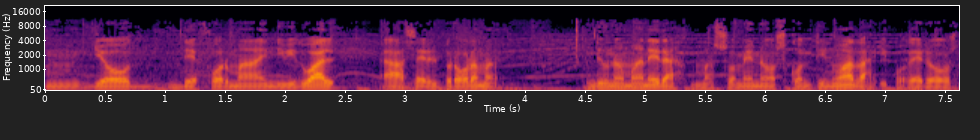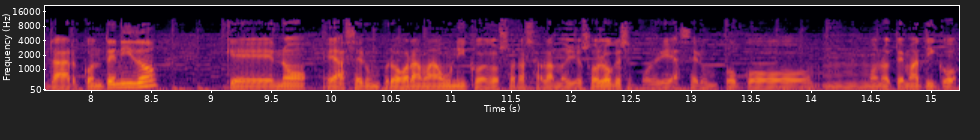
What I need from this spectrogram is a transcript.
mm, yo de forma individual hacer el programa de una manera más o menos continuada y poderos dar contenido que no hacer un programa único de dos horas hablando yo solo, que se podría hacer un poco mm, monotemático.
